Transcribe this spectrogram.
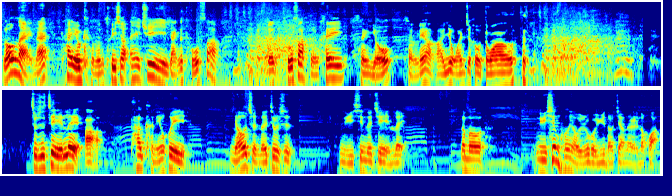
老奶奶。他有可能推销，哎，去染个头发，呃，头发很黑、很油、很亮啊，用完之后，咣，就是这一类啊，他肯定会瞄准的就是女性的这一类。那么，女性朋友如果遇到这样的人的话，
